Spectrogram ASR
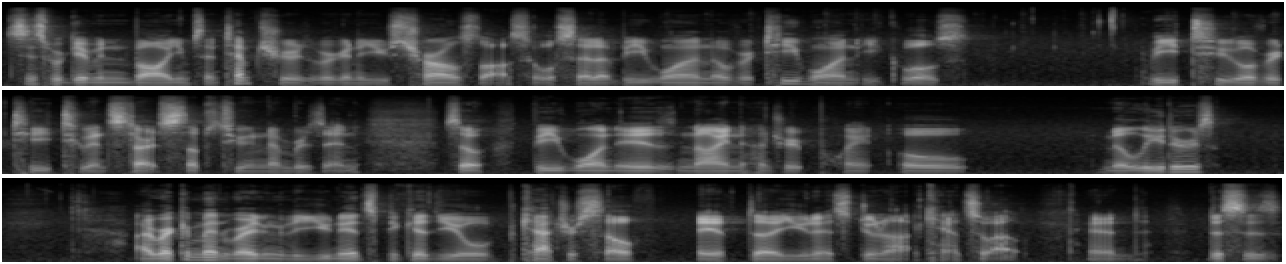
Since we're given volumes and temperatures, we're going to use Charles' law. So we'll set up V1 over T1 equals V2 over T2 and start substituting numbers in. So V1 is 900.0 milliliters. I recommend writing the units because you'll catch yourself if the units do not cancel out. And this is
